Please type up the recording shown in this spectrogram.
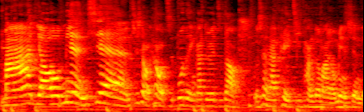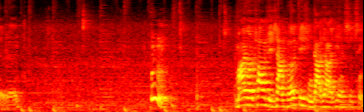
麻油面线，之前我看我直播的应该就会知道，我是很爱配鸡汤跟麻油面线的人。嗯，麻油超级香。可要提醒大家一件事情，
